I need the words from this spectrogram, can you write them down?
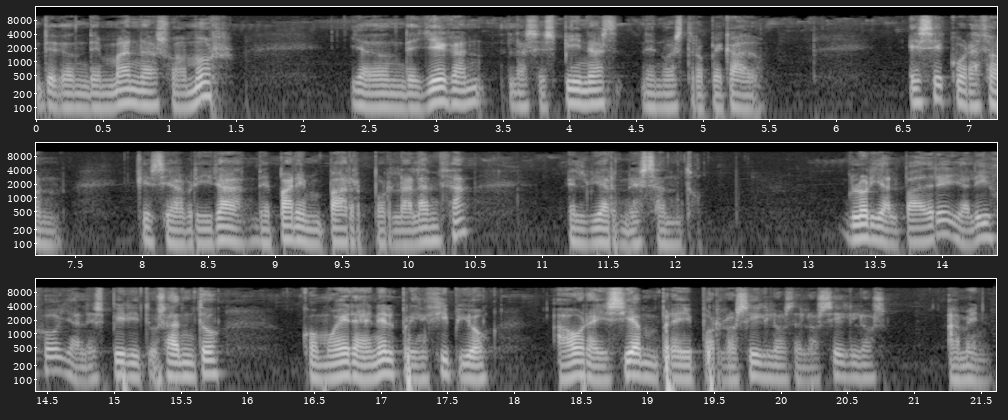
de donde emana su amor y a donde llegan las espinas de nuestro pecado. Ese corazón que se abrirá de par en par por la lanza el Viernes Santo. Gloria al Padre y al Hijo y al Espíritu Santo, como era en el principio, ahora y siempre y por los siglos de los siglos. Amén.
